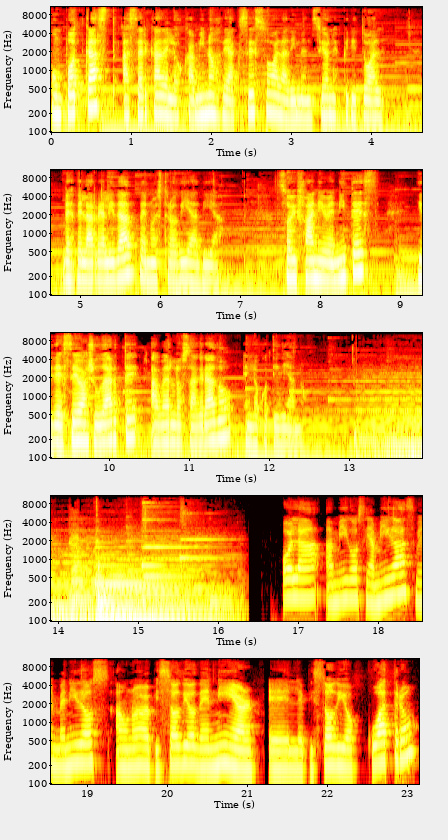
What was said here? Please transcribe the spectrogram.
un podcast acerca de los caminos de acceso a la dimensión espiritual, desde la realidad de nuestro día a día. Soy Fanny Benítez y deseo ayudarte a ver lo sagrado en lo cotidiano. Hola amigos y amigas, bienvenidos a un nuevo episodio de Near, el episodio 4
